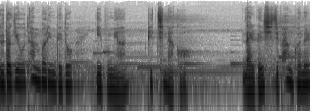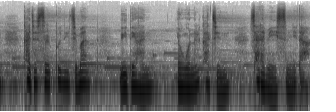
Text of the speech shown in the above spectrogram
누더기 옷 한 벌인데도 입으면 빛이 나고 낡은 시집 한 권을 가졌을 뿐이지만 위대한 영혼을 가진 사람이 있습니다.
